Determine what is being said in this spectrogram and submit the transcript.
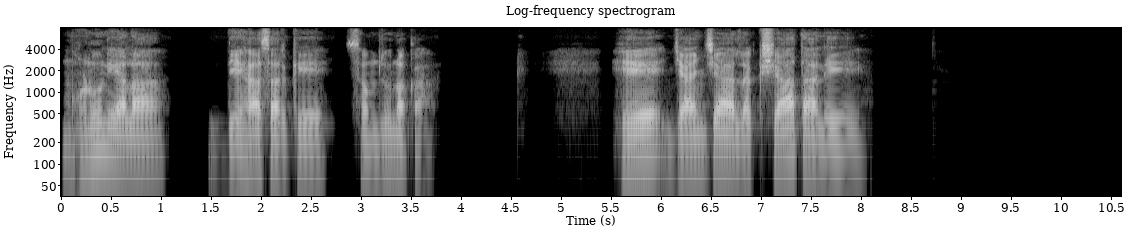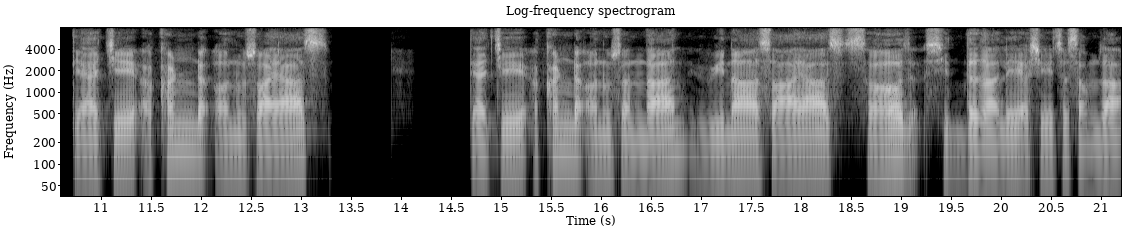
म्हणून याला देहासारखे समजू नका. हे ज्यांच्या लक्षात आले त्याचे अखंड अनुसायास त्याचे अखंड अनुसंधान विनासायास सहज सिद्ध झाले असेच समजा.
